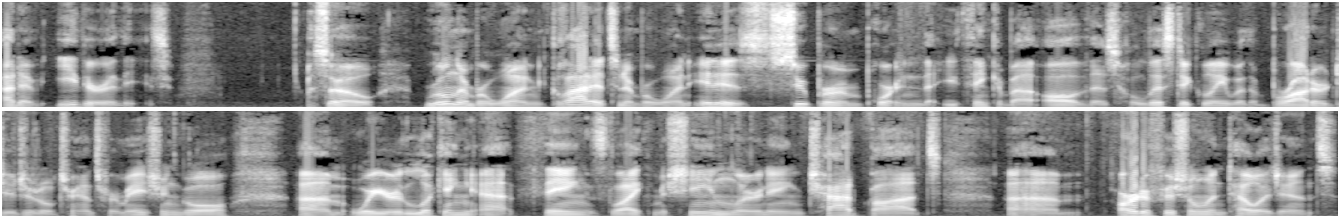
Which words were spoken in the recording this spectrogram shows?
out of either of these. So, rule number one, glad it's number one. It is super important that you think about all of this holistically with a broader digital transformation goal, um, where you're looking at things like machine learning, chatbots, um, artificial intelligence,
